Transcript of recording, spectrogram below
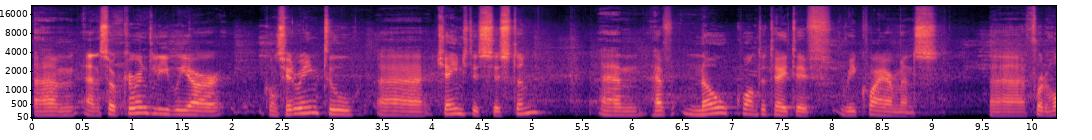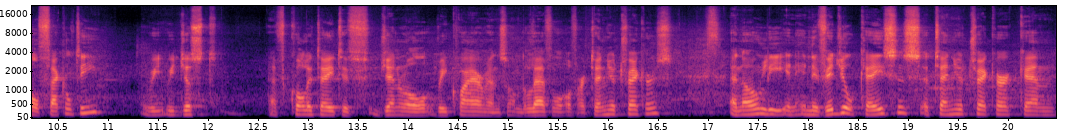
Um, and so currently we are considering to uh, change this system and have no quantitative requirements uh, for the whole faculty. We, we just have qualitative general requirements on the level of our tenure trackers. And only in individual cases, a tenure tracker can,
